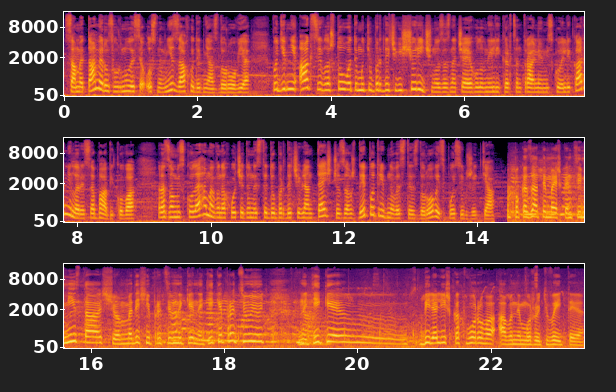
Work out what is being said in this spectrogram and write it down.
Саме там і розгорнулися основні заходи Дня здоров'я. Подібні акції влаштовуватимуть у Бердичеві щорічно, зазначає головний лікар центральної міської лікарні Лариса Бабікова. Разом із колегами вона хоче донести до бердичівлян те, що завжди потрібно вести здоровий спосіб життя. Показати мешканцям міста, що медичні працівники не тільки працюють, не тільки біля ліжка хворого, а вони можуть вийти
